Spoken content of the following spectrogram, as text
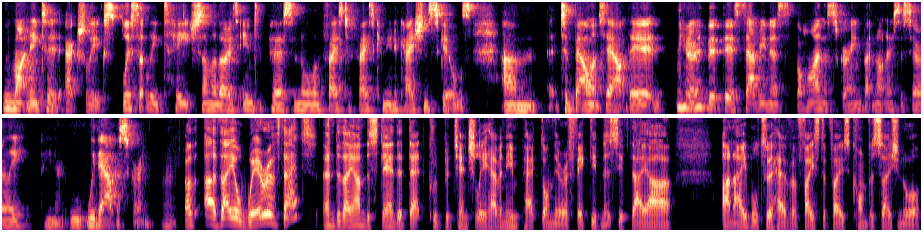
we might need to actually explicitly teach some of those interpersonal and face-to-face communication skills um, to balance out their, you know, their, their, savviness behind the screen, but not necessarily, you know, without the screen. Mm. Are, are they aware of that, and do they understand that that could potentially have an impact on their effectiveness if they are? Unable to have a face to face conversation or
